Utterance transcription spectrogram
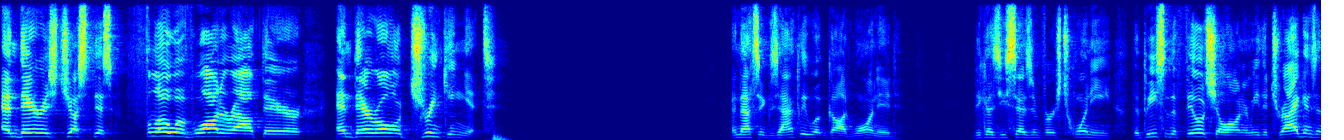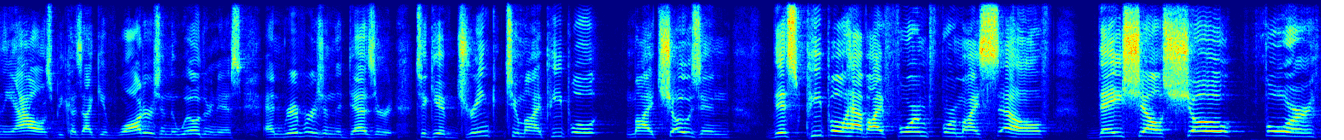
And there is just this flow of water out there, and they're all drinking it. And that's exactly what God wanted because he says in verse 20, The beasts of the field shall honor me, the dragons and the owls, because I give waters in the wilderness and rivers in the desert to give drink to my people, my chosen. This people have I formed for myself. They shall show forth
